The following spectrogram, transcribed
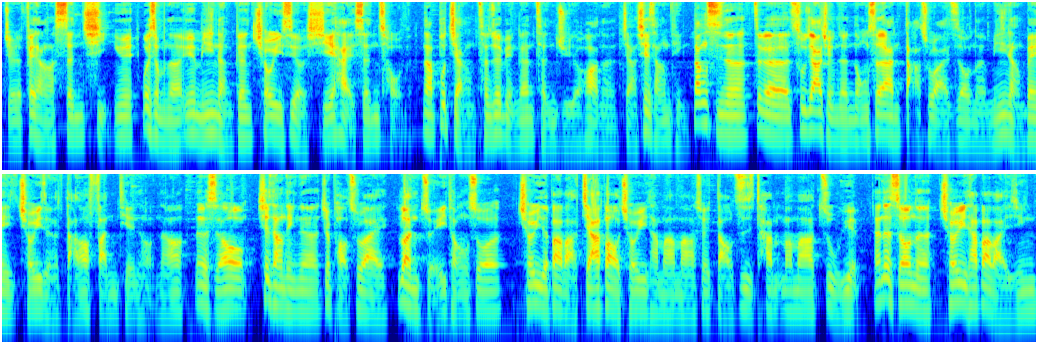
觉得非常的生气，因为为什么呢？因为民进党跟邱毅是有血海深仇的。那不讲陈水扁跟陈菊的话呢，讲谢长廷。当时呢，这个苏家全的农舍案打出来之后呢，民进党被邱毅整个打到翻天哦。然后那个时候谢长廷呢就跑出来乱嘴一通，说邱毅的爸爸家暴邱毅他妈妈，所以导致他妈妈住院。那那时候呢，邱毅他爸爸已经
